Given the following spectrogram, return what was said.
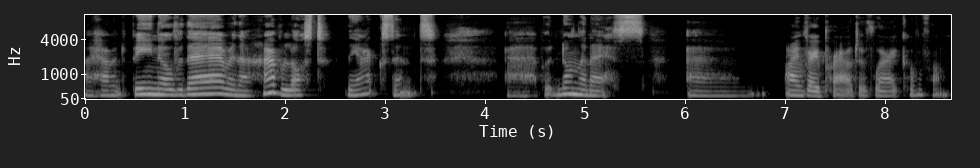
I haven't been over there and I have lost the accent. Uh, but nonetheless, um, I'm very proud of where I come from.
